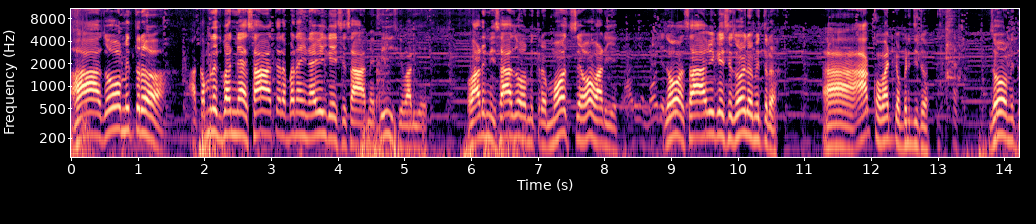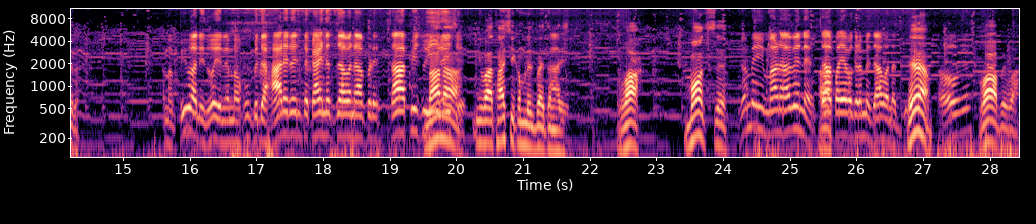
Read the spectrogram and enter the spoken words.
હા જો મિત્ર આ કમલેશભાઈ ને સા અત્યારે બનાવીને આવી ગઈ છે સા. અમે પી છે વાડીએ. વાડીની સા જો મિત્ર મોજ છે હો વાડીએ. જો સા આવી ગઈ છે જોઈ લો મિત્ર. હા આખો વાટકો ભરી દીધો. જો મિત્ર. આમાં પીવાની જોઈએ ને એમાં હું બધા હારે રહીને તો કાંઈ નથી જવાના આપણે. સા પીશું ના ના એ વાત હાચી કમલેશભાઈ તમે વાહ મોજ છે. ગમે એ માણ આવે ને ચા પાયા વગર અમે જવાના જ એમ. વાહ ભાઈ વાહ.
